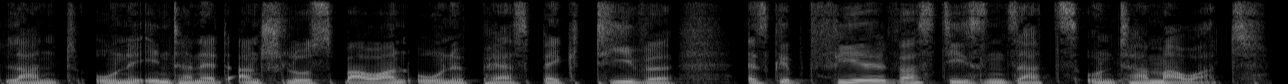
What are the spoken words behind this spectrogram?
Land ohne Internetanschluss, Bauern ohne Perspektive. Es gibt viel, was diesen Satz untermauert.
